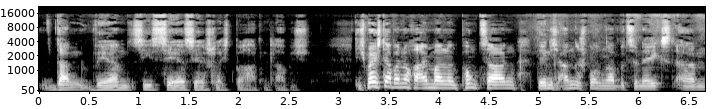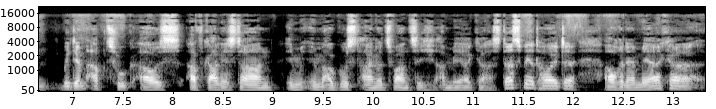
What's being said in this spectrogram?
dann wären sie sehr, sehr schlecht beraten, glaube ich. Ich möchte aber noch einmal einen Punkt sagen, den ich angesprochen habe zunächst ähm, mit dem Abzug aus Afghanistan im, im August 21 Amerikas. Das wird heute auch in Amerika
